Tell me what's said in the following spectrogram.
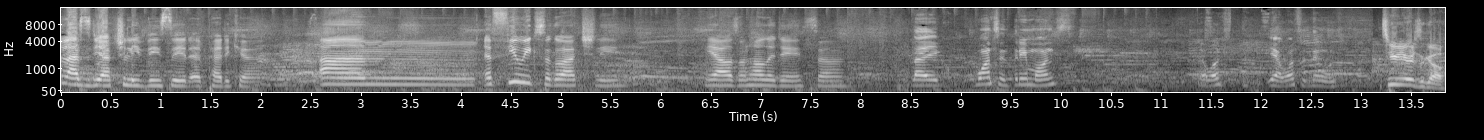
When last did you actually visit a pedicure? Um, a few weeks ago, actually. Yeah, I was on holiday, so. Like once in three months. Yeah, once. Yeah, once in three months. Two years ago.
